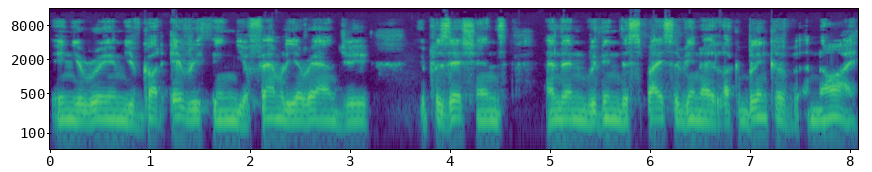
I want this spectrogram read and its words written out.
in your room, you've got everything, your family around you, your possessions, and then within the space of, you know, like a blink of an eye,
